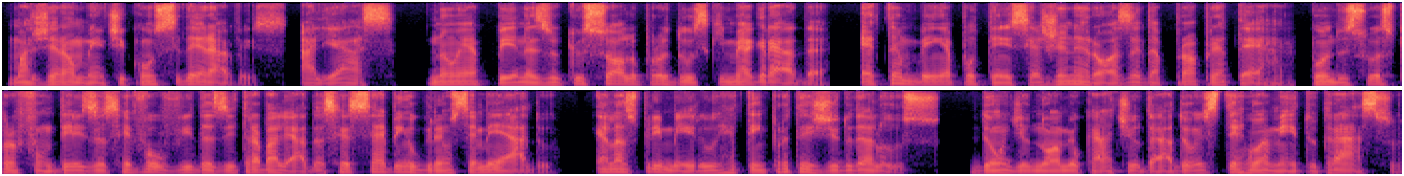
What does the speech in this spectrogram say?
mas geralmente consideráveis. Aliás, não é apenas o que o solo produz que me agrada, é também a potência generosa da própria terra. Quando suas profundezas revolvidas e trabalhadas recebem o grão semeado, elas primeiro o retêm protegido da luz, donde o nome ocátio dado ao esterroamento traço,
